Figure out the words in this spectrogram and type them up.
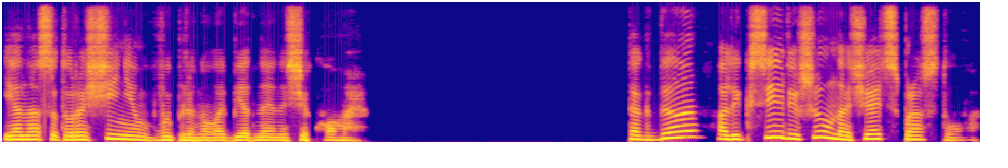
и она с отвращением выплюнула бедное насекомое. Тогда Алексей решил начать с простого.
